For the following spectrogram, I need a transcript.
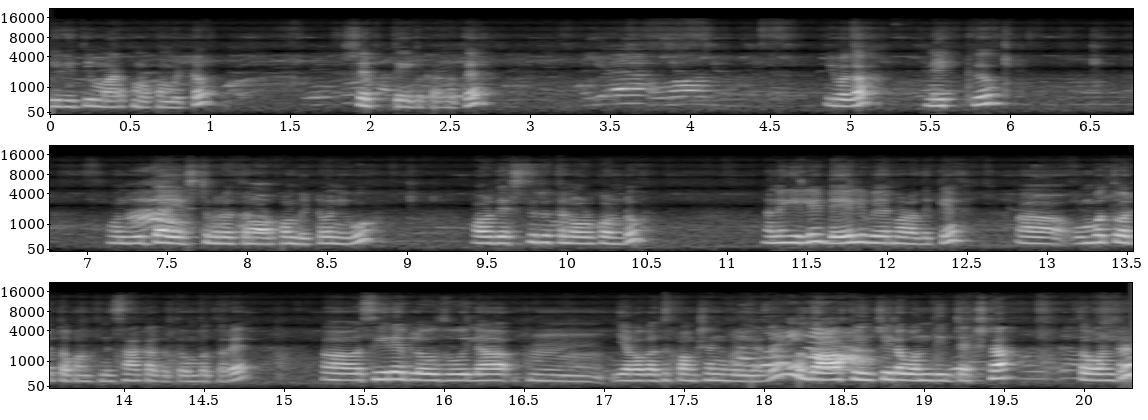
ಈ ರೀತಿ ಮಾರ್ಕ್ ಮಾಡ್ಕೊಂಡ್ಬಿಟ್ಟು ಶೇಪ್ ತೆಗಿಬೇಕಾಗುತ್ತೆ. ಇವಾಗ ನೆಕ್ ಒಂದು ಉದ್ದ ಎಷ್ಟು ಬರುತ್ತೆ ನೋಡ್ಕೊಂಡ್ಬಿಟ್ಟು ನೀವು ಅವ್ರದ್ದು ಎಷ್ಟಿರುತ್ತೆ ನೋಡಿಕೊಂಡು ನನಗೆ ಇಲ್ಲಿ ಡೈಲಿ ವೇರ್ ಮಾಡೋದಕ್ಕೆ ಒಂಬತ್ತುವರೆ ತೊಗೊತೀನಿ, ಸಾಕಾಗುತ್ತೆ ಒಂಬತ್ತುವರೆ. ಸೀರೆ ಬ್ಲೌಸು ಇಲ್ಲ ಯಾವಾಗಾದ್ರೂ ಫಂಕ್ಷನ್ಗಳಿಗಾದ್ರೆ ಒಂದು ಹಾಫ್ ಇಂಚ್ ಇಲ್ಲ, ಒಂದು ಇಂಚ್ ಎಕ್ಸ್ಟ್ರಾ ತೊಗೊಂಡ್ರೆ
